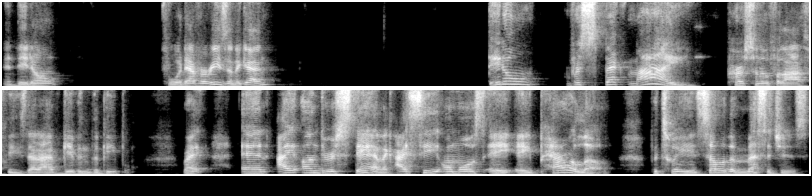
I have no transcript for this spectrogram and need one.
and they don't, for whatever reason, again, they don't respect my personal philosophies that I've given the people, right? And I understand, like I see almost a, a parallel between some of the messages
